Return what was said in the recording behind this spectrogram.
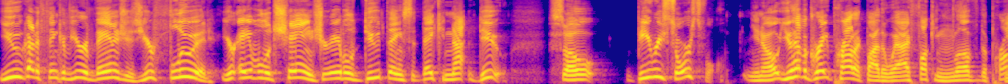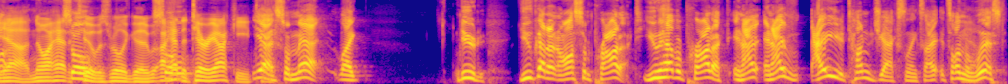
You got to think of your advantages. You're fluid. You're able to change. You're able to do things that they cannot do. So be resourceful. You know, you have a great product, by the way. I fucking love the product. yeah. No, I had So- it too. It was really good. I had the teriyaki. Yeah. So Matt, like, dude, you've got an awesome product. You have a product, and I and I I eat a ton of Jack's Links. I, it's on the list.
